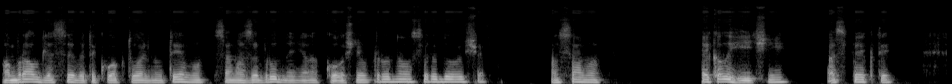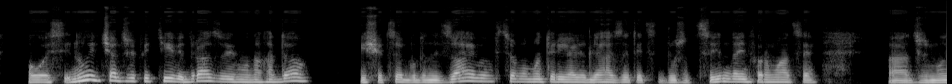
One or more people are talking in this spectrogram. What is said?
обрав для себе таку актуальну тему саме забруднення навколишнього природного середовища, а саме екологічні аспекти. Ось. Ну і чат GPT відразу йому нагадав, і що це буде не зайвим в цьому матеріалі для газети, це дуже цінна інформація, адже ми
